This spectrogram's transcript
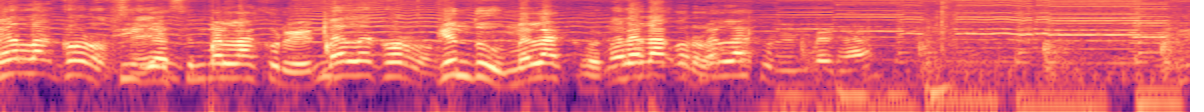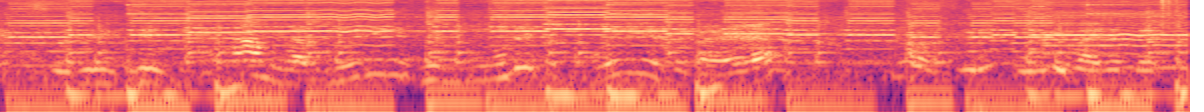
মেলা করো ঠিক আছে মেলা করেন। মেলা করো। কিন্তু মেলা কর। মেলা করো। মেলা করেন বেটা আমরা মরে গেছি মরে গেছি হ্যাঁ বাইরে দেখছি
